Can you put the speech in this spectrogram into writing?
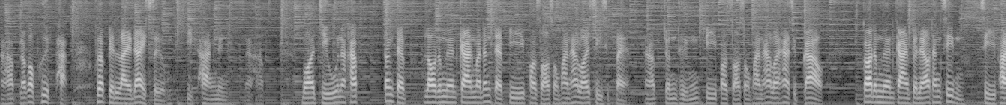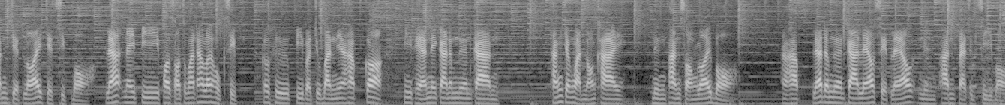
นะครับแล้วก็พืชผักเพื่อเป็นรายได้เสริมอีกทางหนึ่ง บอจิ๋วนะครับตั้งแต่เราดำเนินการมาตั้งแต่ปี พศ 2548 นะครับจนถึงปี พศ 2559 ก็ดำเนินการไปแล้วทั้งสิ้น 4,770 บ่อ และในปี พศ 2560 ก็คือปีปัจจุบันนี้ครับก็มีแผนในการดำเนินการทั้งจังหวัดหนองคาย 1,200 บ่อนะครับและดำเนินการแล้วเสร็จแล้ว 1,084 บ่อ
